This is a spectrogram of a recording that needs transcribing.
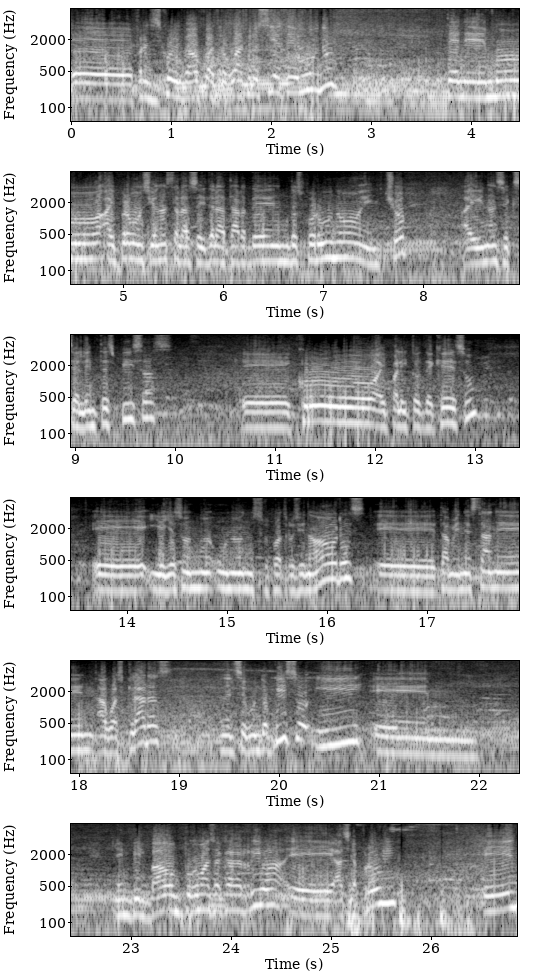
eh, Francisco Bilbao 4471. Tenemos, hay promoción hasta las 6 de la tarde en 2x1 en Shop. Hay unas excelentes pizzas, eh, crudo, hay palitos de queso. eh, y ellos son uno de nuestros patrocinadores. También están en Aguas Claras, en el segundo piso y en Bilbao, un poco más acá arriba, hacia Provi, en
